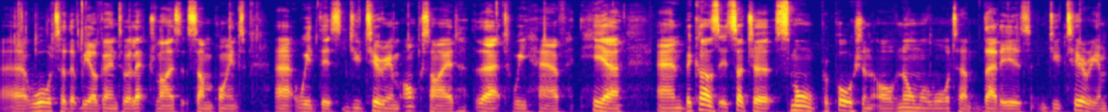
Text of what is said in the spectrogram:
uh, water that we are going to electrolyze at some point uh, with this deuterium oxide that we have here and because it's such a small proportion of normal water that is deuterium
